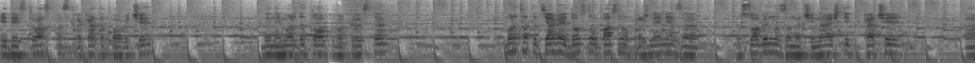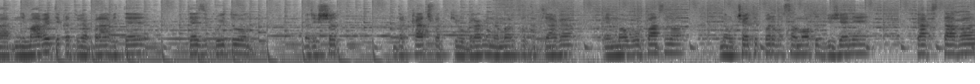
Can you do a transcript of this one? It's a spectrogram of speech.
и да изтласква с краката повече. Да не мърда толкова кръста. Мъртвата тяга е доста опасно упражнение за особено за начинаещи, така че а, внимавайте като я правите. Тези, които решат да качват килограми на мъртвата тяга е много опасно. Научете първо самото движение, как става,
